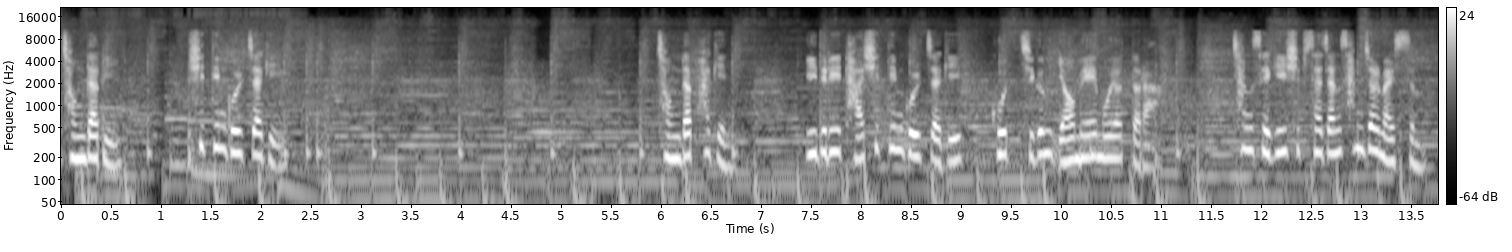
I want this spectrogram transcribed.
정답이 시딘 골짜기 정답 확인 이들이 다 시딘 골짜기 곧 지금 염해에 모였더라 창세기 14장 3절 말씀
